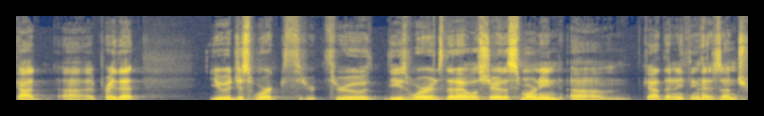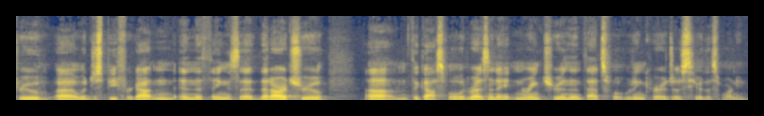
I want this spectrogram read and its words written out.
God, uh, I pray that you would just work through, through these words that I will share this morning. Um, God, that anything that is untrue uh, would just be forgotten, and the things that, that are true, um, the gospel would resonate and ring true, and that that's what would encourage us here this morning.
